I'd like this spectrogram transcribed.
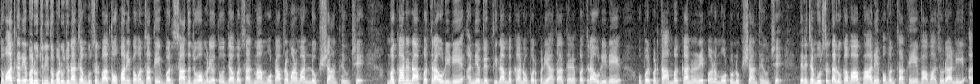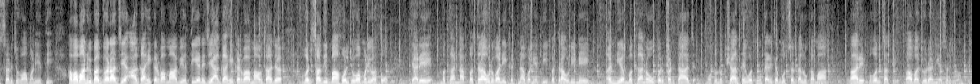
તો વાત કરીએ ભરૂચની, તો ભરૂચના જંબુસરમાં તોફાની પવન સાથે વરસાદ જોવા મળ્યો હતો, જ્યાં વરસાદમાં મોટા પ્રમાણમાં નુકસાન થયું છે. મકાનના પતરા ઉડીને અન્ય વ્યક્તિના મકાનો ઉપર પડ્યા હતા, ત્યારે પતરા ઉડીને ઉપર પડતા મકાનને પણ મોટું નુકસાન થયું છે. ત્યારે જંબુસર તાલુકામાં ભારે પવન સાથે વાવાઝોડાની અસર જોવા મળી હતી. હવામાન વિભાગ દ્વારા જે આગાહી કરવામાં આવી હતી અને જે આગાહી કરવામાં આવતા જ વરસાદી માહોલ જોવા મળ્યો હતો, ત્યારે મકાનના પતરા ઉડવાની ઘટના બની હતી. પતરા ઉડીને અન્ય મકાનો ઉપર પડતા જ મોટું નુકસાન થયું હતું, ત્યારે જંબુસર તાલુકામાં ભારે પવન સાથે વાવાઝોડાની અસર જોવા મળી.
